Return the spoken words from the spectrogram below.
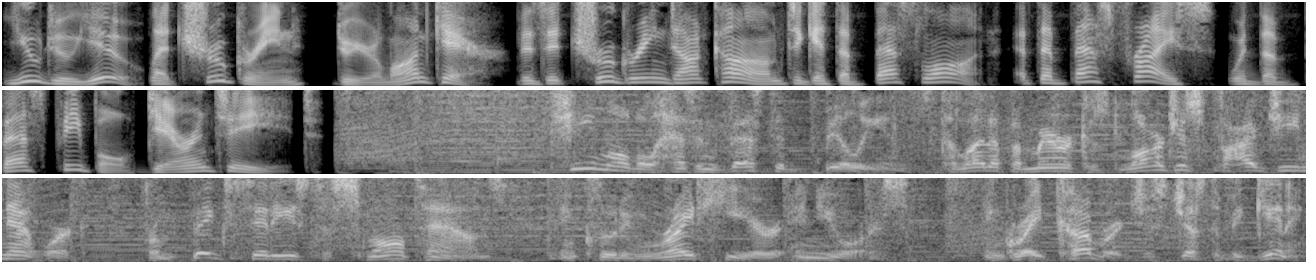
You do you. Let TrueGreen do your lawn care. Visit truegreen.com to get the best lawn at the best price with the best people guaranteed. T-Mobile has invested billions to light up America's largest 5G network from big cities to small towns, including right here in yours. And great coverage is just the beginning.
